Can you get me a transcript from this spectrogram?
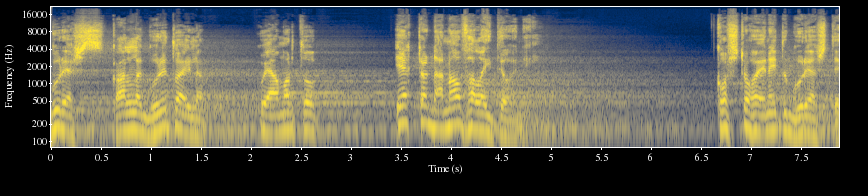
ঘুরে আস আল্লাহ, ঘুরে তো আইলাম। কই আমার তো একটা ডানাও ফালাইতে হয়নি কষ্ট হয় নাই তো ঘুরে আসতে।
